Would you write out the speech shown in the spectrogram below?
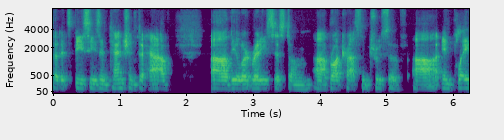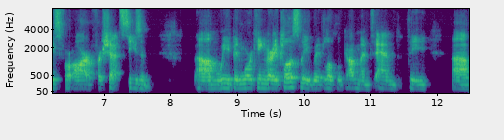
that it's BC's intention to have uh, the alert ready system, uh, broadcast intrusive, uh, in place for our freshet season. Um, we've been working very closely with local government and the uh,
